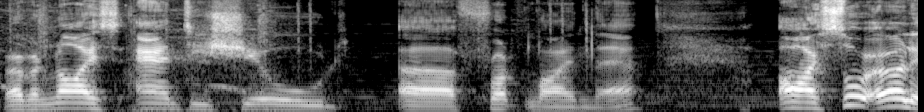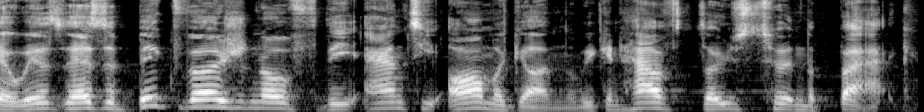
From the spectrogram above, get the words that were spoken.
We have a nice anti-shield uh, front line there. Oh, I saw earlier, there's, a big version of the anti-armor gun. We can have those two in the back.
